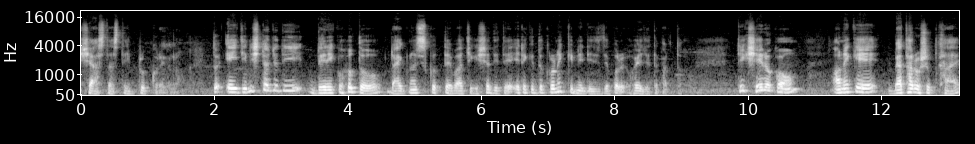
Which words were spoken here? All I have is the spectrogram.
সে আস্তে আস্তে ইমপ্রুভ করে গেল। তো এই জিনিসটা যদি দেরি হতো ডায়াগনোসিস করতে বা চিকিৎসা দিতে এটা কিন্তু ক্রনিক কিডনি ডিজিজে হয়ে যেতে পারতো। ঠিক সেই রকম অনেকে ব্যথার ওষুধ খায়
